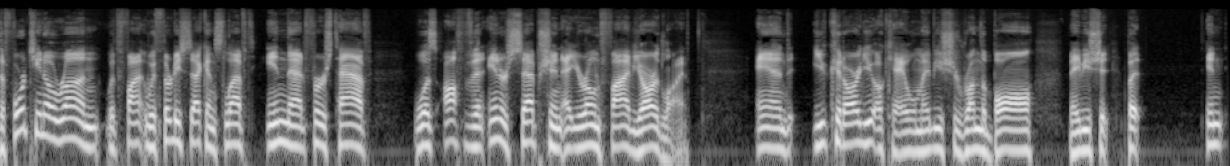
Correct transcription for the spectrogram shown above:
the 14-0 run with five, with 30 seconds left in that first half was off of an interception at your own five yard line. And you could argue, okay, well, maybe you should run the ball. Maybe you should. But in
